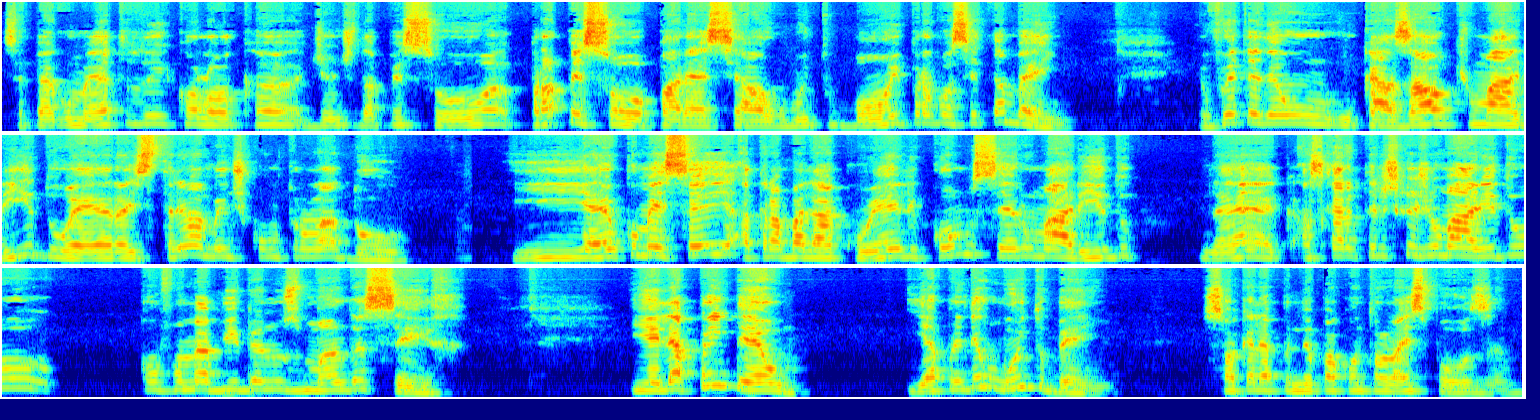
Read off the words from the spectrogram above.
Você pega o método e coloca diante da pessoa. Para a pessoa parece algo muito bom e para você também. Eu fui atender um, um, casal que o marido era extremamente controlador. E aí eu comecei a trabalhar com ele como ser um marido, né? As características de um marido conforme a Bíblia nos manda ser. E ele aprendeu. E aprendeu muito bem só que ele aprendeu para controlar a esposa.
